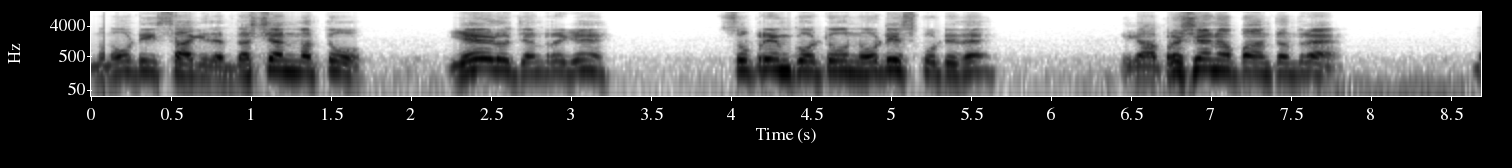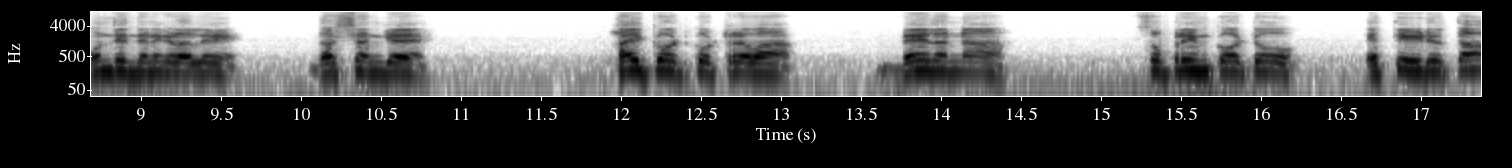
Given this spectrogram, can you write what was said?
ನೋಟಿಸ್ ಆಗಿದೆ. ದರ್ಶನ್ ಮತ್ತು ಏಳು ಜನರಿಗೆ ಸುಪ್ರೀಂ ಕೋರ್ಟ್ ನೋಟಿಸ್ ಕೊಟ್ಟಿದೆ. ಈಗ ಏನಪ್ಪ ಅಂತಂದ್ರೆ, ಮುಂದಿನ ದಿನಗಳಲ್ಲಿ ದರ್ಶನ್ಗೆ ಹೈಕೋರ್ಟ್ ಕೊಟ್ಟಿರುವ ಬೇಲನ್ನ ಸುಪ್ರೀಂ ಕೋರ್ಟ್ ಎತ್ತಿ ಹಿಡಿಯುತ್ತಾ,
